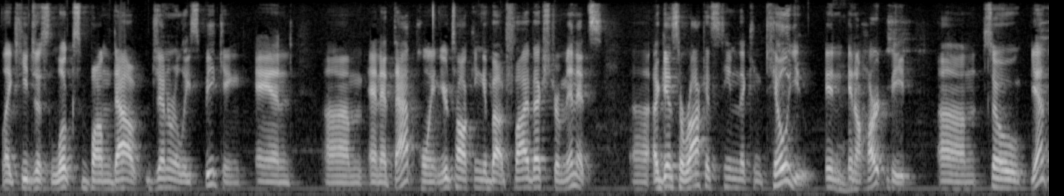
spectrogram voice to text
like he just looks bummed out, generally speaking. And um, and at that point, you're talking about five extra minutes uh, against a Rockets team that can kill you in, mm-hmm. in a heartbeat. Um, so yeah,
